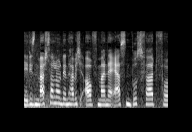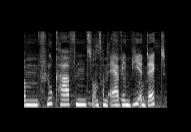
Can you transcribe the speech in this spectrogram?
Ja, diesen Waschsalon, den habe ich auf meiner ersten Busfahrt vom Flughafen zu unserem Airbnb entdeckt.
